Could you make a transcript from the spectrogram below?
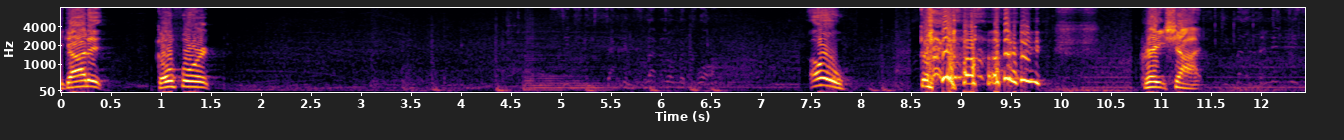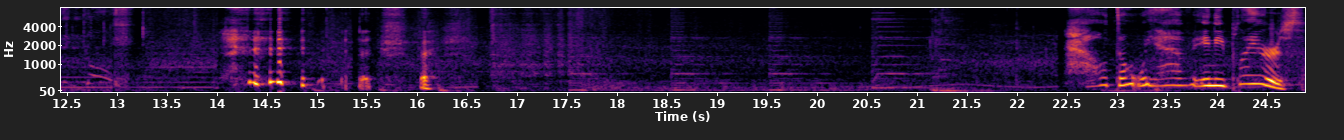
You got it. Go for it. 60 seconds left on the clock. Oh! Great shot. How don't we have any players?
